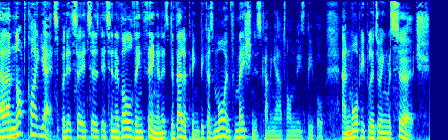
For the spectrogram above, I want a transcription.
Um, not quite yet, but it's a, it's a, it's an evolving thing and it's developing because more information is coming out on these people and more people are doing research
